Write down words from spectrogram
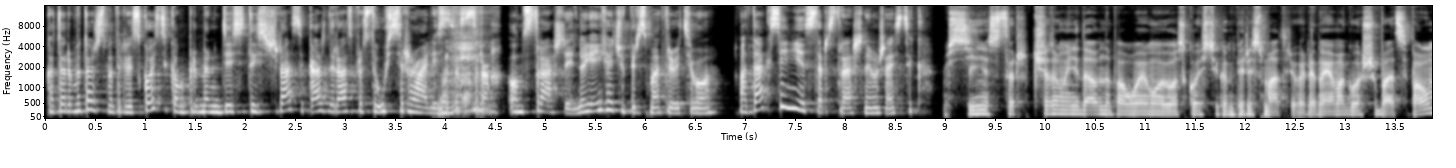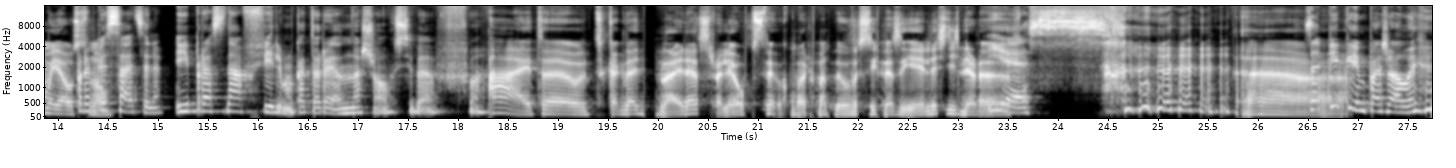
который мы тоже смотрели с Костиком примерно 10 тысяч раз, и каждый раз просто усирались от страха. Он страшный, но я не хочу пересматривать его. А так Синистер страшный ужастик. Синистер. Что-то мы недавно, по-моему, его с Костиком пересматривали, но я могу ошибаться. По-моему, я уснул. Про писателя. И про СНАФ фильм, который он нашел у себя в... А, это вот когда... Yes. А, Запикаем, пожалуй.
